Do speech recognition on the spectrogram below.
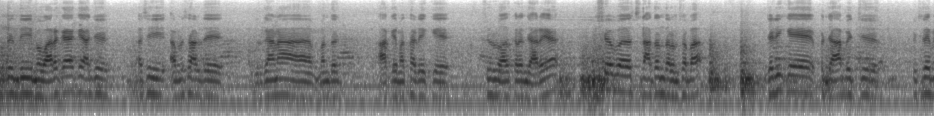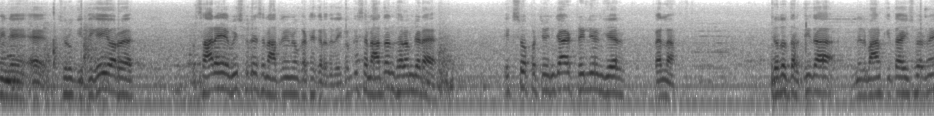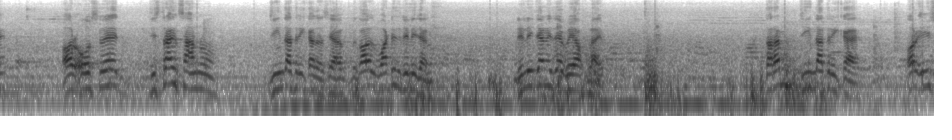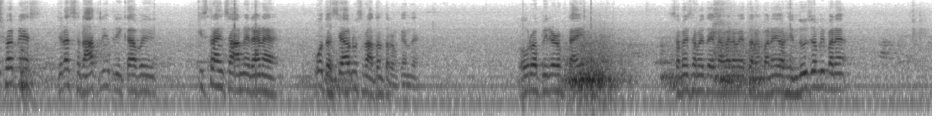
ਸ਼ੁਭ ਦਿਨ ਦੀ ਮੁਬਾਰਕ ਹੈ ਕਿ ਅੱਜ ਅਸੀਂ ਅੰਮ੍ਰਿਤਸਰ ਦੇ ਦੁਰਗਿਆਨਾ ਮੰਦਿਰ ਆ ਕੇ ਮੱਥਾ ਟੇਕ ਕੇ ਸ਼ੁਰੂਆਤ ਕਰਨ ਜਾ ਰਹੇ ਹਾਂ। ਵਿਸ਼ਵ ਸਨਾਤਨ ਧਰਮ ਸਭਾ, ਜਿਹੜੀ ਕਿ ਪੰਜਾਬ ਵਿੱਚ ਪਿਛਲੇ ਮਹੀਨੇ ਸ਼ੁਰੂ ਕੀਤੀ ਗਈ ਔਰ ਸਾਰੇ ਵਿਸ਼ਵ ਦੇ ਸਨਾਤਨੀ ਨੂੰ ਇਕੱਠੇ ਕਰਨ ਦੇ ਲਈ, ਕਿਉਂਕਿ ਸਨਾਤਨ ਧਰਮ ਜਿਹੜਾ ਹੈ 155 ਟ੍ਰਿਲੀਅਨ ਈਅਰ ਪਹਿਲਾਂ ਜਦੋਂ ਧਰਤੀ ਦਾ ਨਿਰਮਾਣ ਕੀਤਾ ਈਸ਼ਵਰ ਨੇ ਔਰ ਉਸ ਨੇ ਜਿਸ ਤਰ੍ਹਾਂ ਇਨਸਾਨ ਨੂੰ ਜੀਣ ਦਾ ਤਰੀਕਾ ਦੱਸਿਆ because what is religion religion is a way of life ਧਰਮ ਜੀਣ ਦਾ ਤਰੀਕਾ ਹੈ। ਔਰ ਈਸ਼ਵਰ ਨੇ ਜਿਹੜਾ ਸਨਾਤਨੀ ਤਰੀਕਾ ਵੀ ਕਿਸ ਤਰ੍ਹਾਂ ਇਨਸਾਨ ਨੇ ਰਹਿਣਾ ਹੈ, ਉਹ ਦੱਸਿਆ, ਉਹਨੂੰ ਸਨਾਤਨ ਧਰਮ ਕਹਿੰਦੇ over a period of time ਸਮੇਂ ਸਮੇਂ ਤੇ ਨਵੇਂ ਨਵੇਂ ਧਰਮ ਬਣੇ ਔਰ ਹਿੰਦੂਇਜ਼ਮ ਵੀ ਬਣਿਆ।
